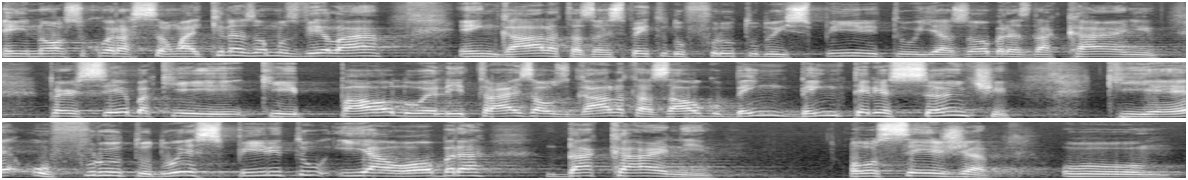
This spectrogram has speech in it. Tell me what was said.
em nosso coração. Aqui nós vamos ver lá em Gálatas a respeito do fruto do Espírito e as obras da carne. Perceba que, que Paulo ele traz aos Gálatas algo bem, bem interessante, que é o fruto do Espírito e a obra da carne. Ou seja, o,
